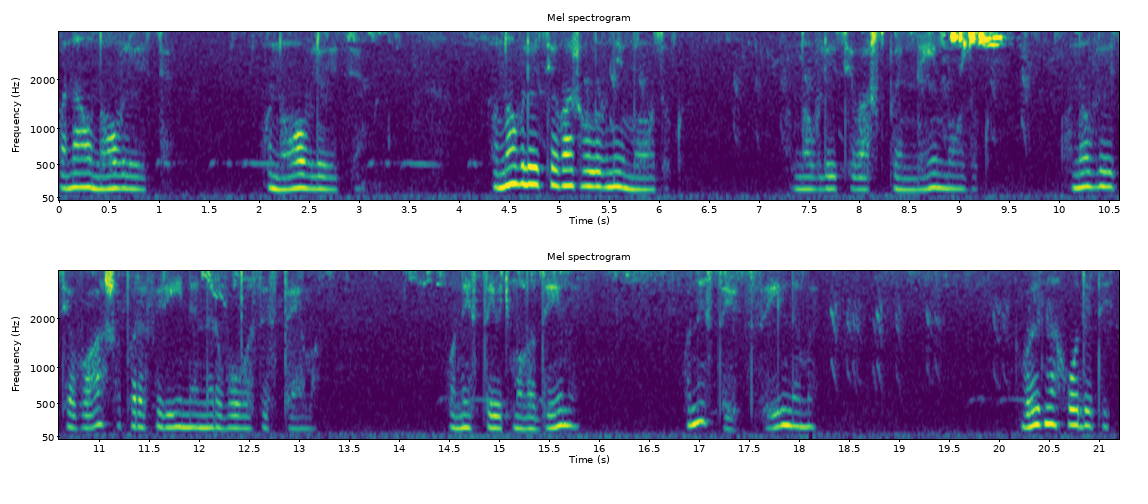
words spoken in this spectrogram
Вона оновлюється, оновлюється, оновлюється ваш головний мозок, оновлюється ваш спинний мозок, оновлюється ваша периферійна нервова система. Вони стають молодими, вони стають сильними. Ви знаходитесь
